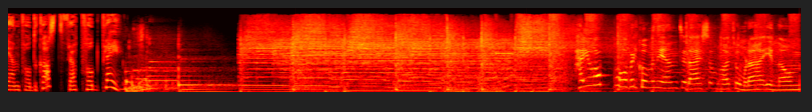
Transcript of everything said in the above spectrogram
En podkast fra Podplay. Hei og hopp, og velkommen igjen til deg som har tumla innom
